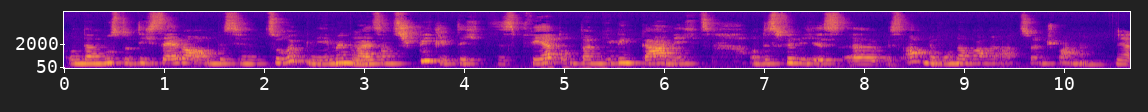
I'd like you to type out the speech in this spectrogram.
und dann musst du dich selber auch ein bisschen zurücknehmen, mhm. weil sonst spiegelt dich das Pferd und dann gelingt gar nichts. Und das finde ich ist, äh, ist auch eine wunderbare Art zu entspannen. Ja,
